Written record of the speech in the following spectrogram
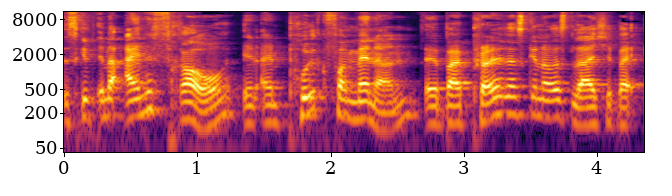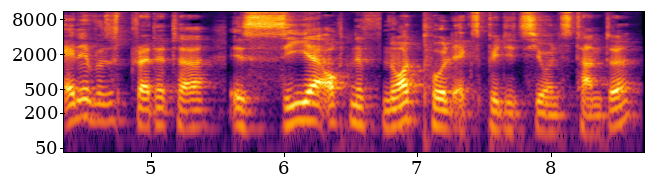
es gibt immer eine Frau in einem Pulk von Männern. Äh, bei Predator ist genau das gleiche. Bei Alien vs. Predator ist sie ja auch eine Nordpol-Expeditionstante,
